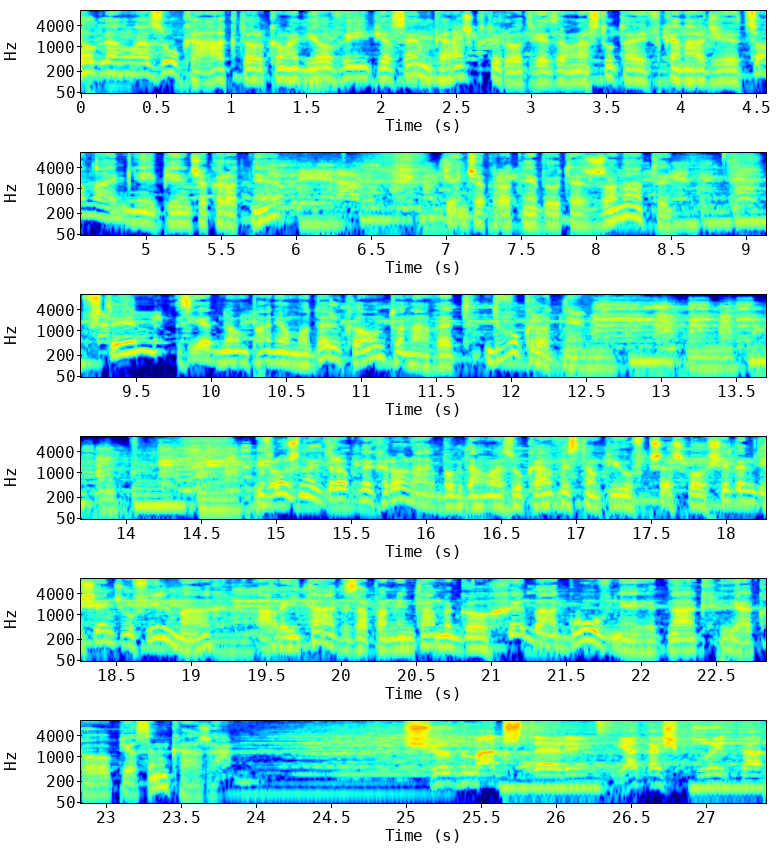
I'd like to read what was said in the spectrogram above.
Bogdan Łazuka, aktor komediowy i piosenkarz, który odwiedzał nas tutaj w Kanadzie co najmniej pięciokrotnie. Pięciokrotnie był też żonaty. W tym z jedną panią modelką to nawet dwukrotnie. W różnych drobnych rolach Bogdan Łazuka wystąpił w przeszło 70 filmach, ale i tak zapamiętamy go chyba głównie jednak jako piosenkarza. Siódma cztery, jakaś płyta,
